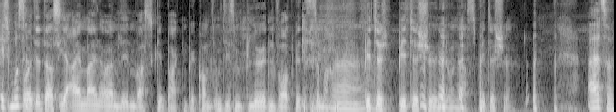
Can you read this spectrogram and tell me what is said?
ich muss. wollte, dass ihr einmal in eurem Leben was gebacken bekommt, um diesen blöden Wortwitz zu machen. Ah. Bitte, bitte schön, Jonas, bitte schön. Also,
